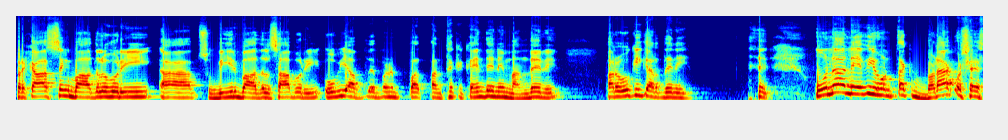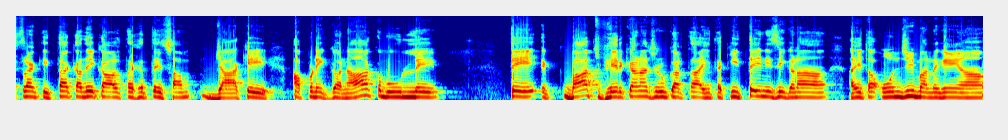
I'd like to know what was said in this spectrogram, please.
ਪ੍ਰਕਾਸ਼ ਸਿੰਘ ਬਾਦਲ ਹੋਰੀ, ਅਹ, ਸੁਖਬੀਰ ਬਾਦਲ ਸਾਹਿਬ ਹੋਰੀ, ਉਹ ਵੀ ਆਪਣੇ ਆਪਣੇ ਪ- ਪੰਥਕ ਕਹਿੰਦੇ ਨੇ, ਮੰਨਦੇ ਨੇ, ਪਰ ਉਹ ਕੀ ਕਰਦੇ ਨੇ? ਉਹਨਾਂ ਨੇ ਵੀ ਹੁਣ ਤੱਕ ਬੜਾ ਕੁਝ ਇਸ ਤਰ੍ਹਾਂ ਕੀਤਾ, ਕਦੇ ਕਾਲ ਤਖਤ ਤੇ ਸਾਹਮ- ਜਾ ਕੇ ਆਪਣੇ ਗੁਨਾਹ ਕਬੂਲ ਲਏ, ਤੇ ਬਾਅਦ ਚ ਫੇਰ ਕਹਿਣਾ ਸ਼ੁਰੂ ਕਰਤਾ, ਅਸੀਂ ਤਾਂ ਕੀਤੇ ਹੀ ਨਹੀਂ ਸੀ ਗਣਾ ਅਸੀਂ ਤਾਂ ਉਂਝ ਹੀ ਮੰਨ ਗਏ ਆ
